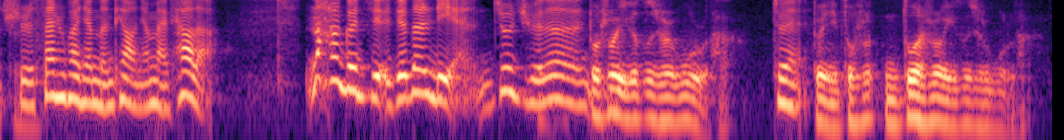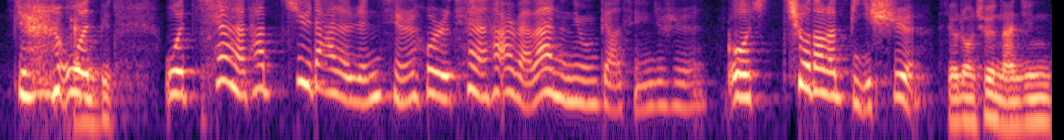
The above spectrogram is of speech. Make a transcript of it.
是三十块钱门票，你要买票的，那个姐姐的脸就觉得多说一个字就是侮辱她，对，对你多说你多说一个字就是侮辱他。就是我我欠了他巨大的人情，或者欠了他二百万的那种表情，就是我受到了鄙视，有种去南京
